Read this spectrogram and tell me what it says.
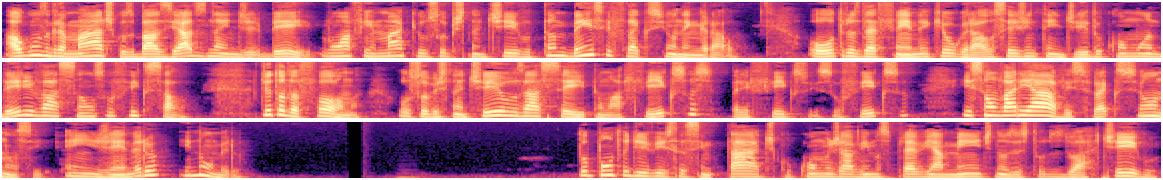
Alguns gramáticos baseados na NGB vão afirmar que o substantivo também se flexiona em grau. Outros defendem que o grau seja entendido como uma derivação sufixal. De toda forma, os substantivos aceitam afixos, prefixo e sufixo, e são variáveis, flexionam-se em gênero e número. Do ponto de vista sintático, como já vimos previamente nos estudos do artigo,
